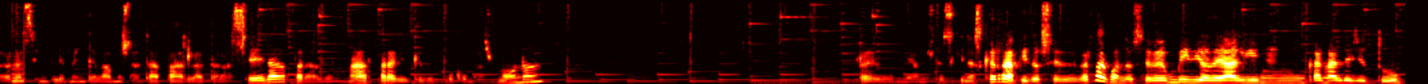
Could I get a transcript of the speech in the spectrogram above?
Ahora simplemente vamos a tapar la trasera para adornar, para que quede un poco más mona redondeamos esquinas. Qué rápido se ve, ¿verdad? Cuando se ve un vídeo de alguien en un canal de YouTube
